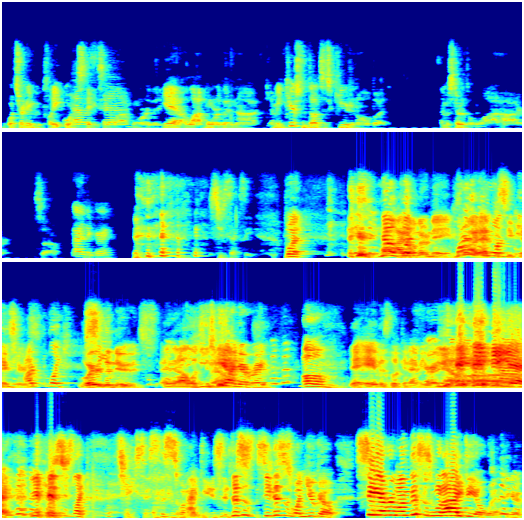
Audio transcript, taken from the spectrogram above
what's her name? Who played Gwen Emma Stacy a lot more than. Yeah, a lot more than. Uh, I mean, Kirsten Dunst is cute and all, but Emma Stone's a lot hotter. So I'd agree. she's sexy, but no, I, I but don't know names. my I'd have to see pictures. I like. Where are the nudes? And then I'll let you know. Yeah, I know, right? Um. Yeah, Ava's looking at me right yeah, now. yeah, Uh, yeah. She's like, Jesus, this is what I do. This is see, this is when you go, see everyone, this is what I deal with. You know,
